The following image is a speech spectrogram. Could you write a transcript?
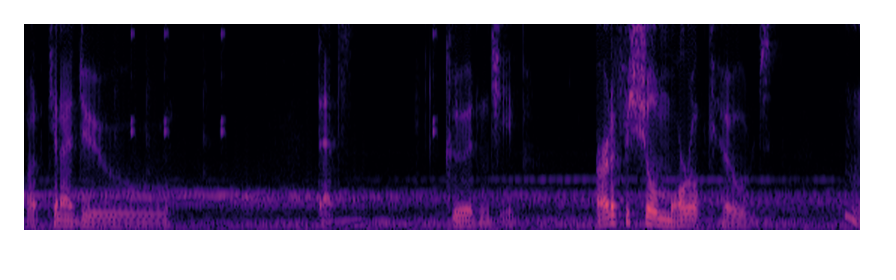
What can I do? That's good and cheap. Artificial moral codes. Hmm.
